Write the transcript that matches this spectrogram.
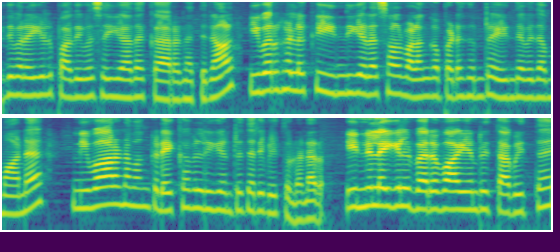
இதுவரையில் பதிவு செய்யாத காரணத்தினால் இவர்களுக்கு இந்திய அரசால் வழங்கப்படுகின்ற எந்தவிதமான நிவாரணமும் கிடைக்கவில்லை என்று தெரிவித்துள்ளனர். இந்நிலையில் வருவாயின்றி தவித்த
